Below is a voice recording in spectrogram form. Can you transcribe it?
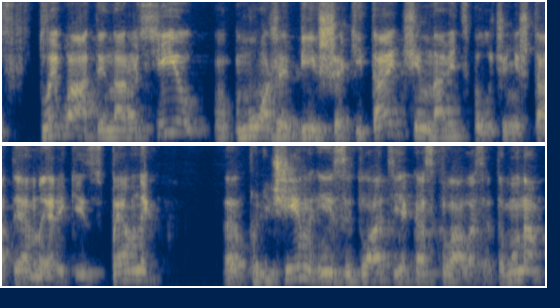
впливати на Росію може більше Китай, чим навіть Сполучені Штати Америки з певних е, причин і ситуації, яка склалася. Тому нам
